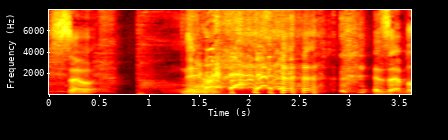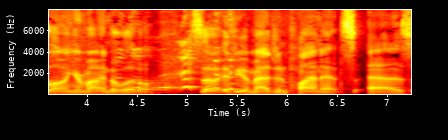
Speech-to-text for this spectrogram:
so, is that blowing your mind a little? So, if you imagine planets as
